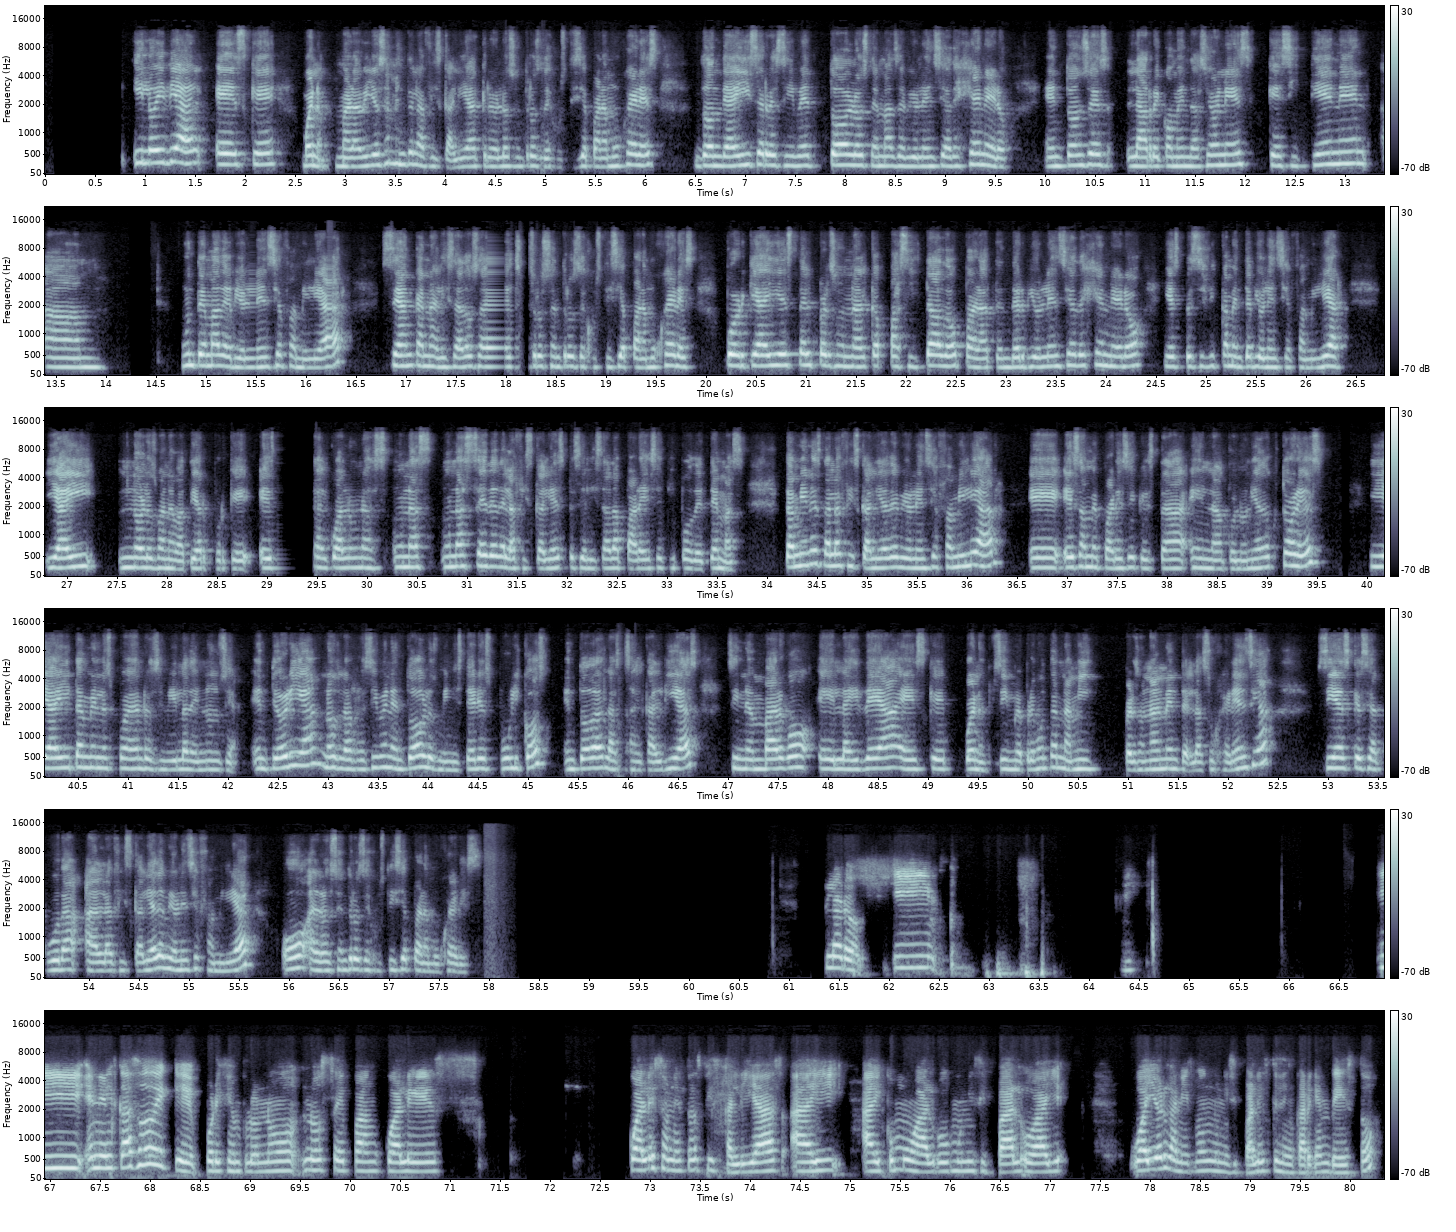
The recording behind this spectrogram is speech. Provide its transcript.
y lo ideal es que, bueno, maravillosamente la Fiscalía creó los centros de justicia para mujeres, donde ahí se reciben todos los temas de violencia de género. Entonces, la recomendación es que si tienen un tema de violencia familiar, sean canalizados a estos centros de justicia para mujeres, porque ahí está el personal capacitado para atender violencia de género y específicamente violencia familiar. Y ahí no los van a batear porque es tal cual una sede de la Fiscalía especializada para ese tipo de temas. También está la Fiscalía de Violencia Familiar, eh, esa me parece que está en la colonia Doctores, y ahí también les pueden recibir la denuncia. En teoría, nos la reciben en todos los ministerios públicos, en todas las alcaldías. Sin embargo, eh, la idea es que, bueno, si me preguntan a mí personalmente, la sugerencia, si es que se acuda a la Fiscalía de Violencia Familiar o a los centros de justicia para mujeres. Claro, y, y en el caso de que, por ejemplo, no, no sepan cuáles cuáles son estas fiscalías, hay, hay como algo municipal o hay, o hay organismos municipales que se encarguen de esto.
